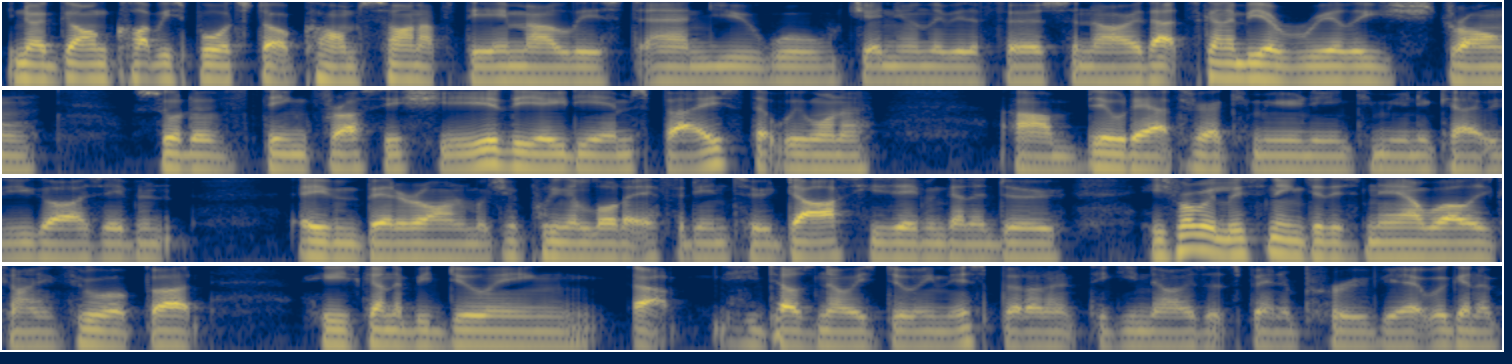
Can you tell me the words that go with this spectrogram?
you know go on clubbysports.com, sign up to the email list, and you will genuinely be the first to know. That's going to be a really strong sort of thing for us this year, the EDM space that we want to um, build out through our community and communicate with you guys even even better on, which we're putting a lot of effort into. Darcy's even going to do. He's probably listening to this now while he's going through it, but he's going to be doing. Uh, he does know he's doing this, but I don't think he knows it's been approved yet. We're going to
